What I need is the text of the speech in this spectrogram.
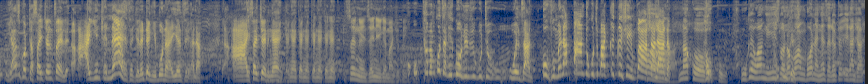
U- uyazi kodwa sayitshentsele a- ayinhle neze nje lento engiyibonayo iyenzeka la. Hayi sayitsheni ngeke ngeke ngeke ngeke ngeke Sengenzeni ke manje bheki? ucabanga ukuthi angikubonile ukuthi u- u- wenzani uvumela abantu ukuthi baqiqishe impahla lana Ah, Nakho Hawu. kokhulu. Uke wangizwa Hawu, noma ke. wangibona ngenza lento ekanjalo?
